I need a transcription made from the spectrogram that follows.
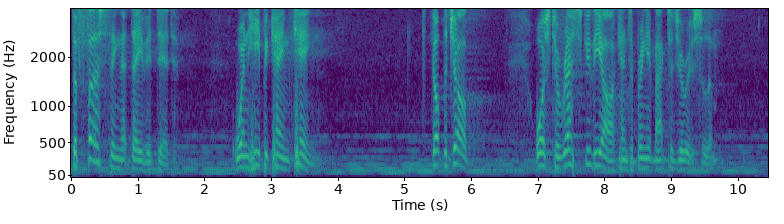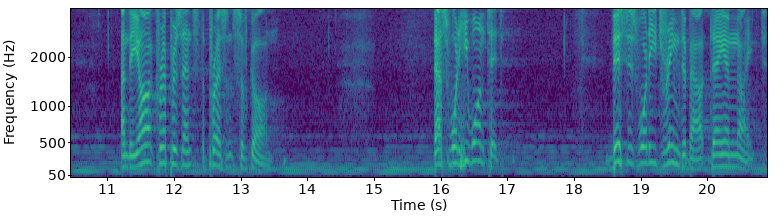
the first thing that David did when he became king, got the job, was to rescue the ark and to bring it back to Jerusalem. And the ark represents the presence of God. That's what he wanted. This is what he dreamed about day and night.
